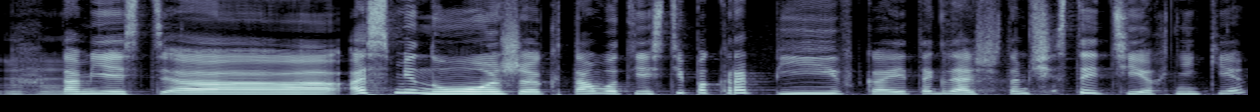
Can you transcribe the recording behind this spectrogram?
Мгм. Там есть э, осьминожек, там вот есть типа крапивка и так дальше. Там чистые техники.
